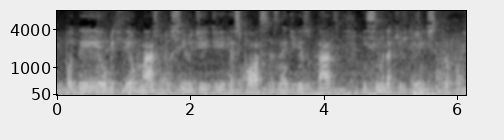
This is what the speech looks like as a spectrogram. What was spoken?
e poder obter o máximo possível de, de respostas, né, de resultados em cima daquilo que a gente se propõe.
